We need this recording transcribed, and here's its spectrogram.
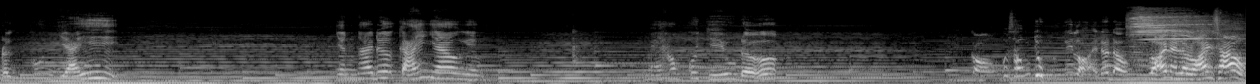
Đừng có vậy. Nhìn hai đứa cãi nhau vậy mẹ không có chịu được. Còn có sống chung cái loại đó đâu. Loại này là loại sao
